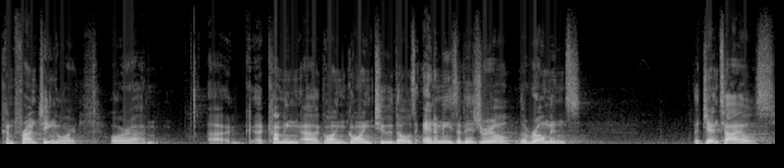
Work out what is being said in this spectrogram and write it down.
confronting or, or um, uh, coming, uh, going, going to those enemies of Israel, the Romans, the Gentiles.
